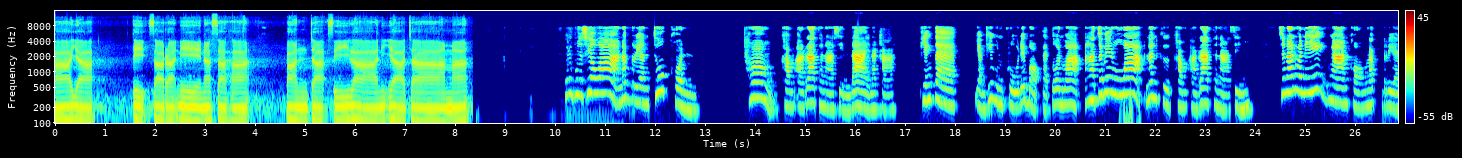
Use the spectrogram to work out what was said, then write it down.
ายะติสารเนนะสหะปัญจศีลานิยาจามะ คุณครูเชื่อว่านักเรียนทุกคนท่องคำอาราธนาศีลได้นะคะ เพียงแต่อย่างที่คุณครูได้บอกแต่ต้นว่าอาจจะไม่รู้ว่านั่นคือคำอาราธนาศีล ฉะนั้นวันนี้งานของนักเรียน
